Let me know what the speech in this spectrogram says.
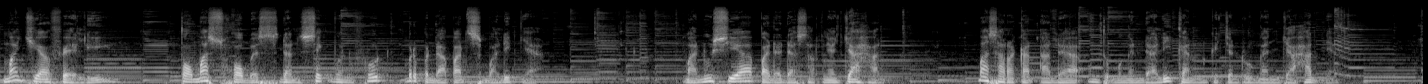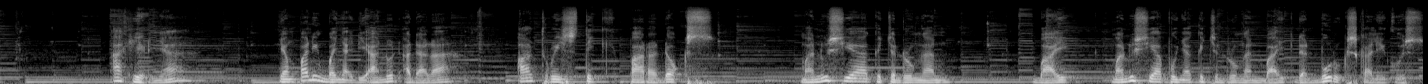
Machiavelli, Thomas Hobbes, dan Sigmund Freud berpendapat sebaliknya. Manusia pada dasarnya jahat. Masyarakat ada untuk mengendalikan kecenderungan jahatnya. Akhirnya, yang paling banyak dianut adalah altruistic paradox. Manusia kecenderungan baik, manusia punya kecenderungan baik dan buruk sekaligus.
